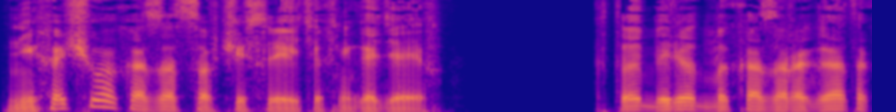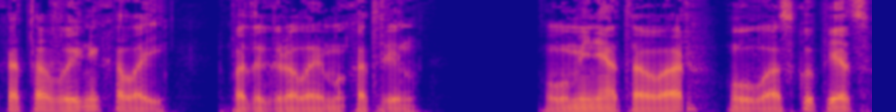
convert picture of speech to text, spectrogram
Не хочу оказаться в числе этих негодяев. «Кто берет быка за рога, так это вы, Николай», — подыграла ему Катрин. «У меня товар, у вас купец.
